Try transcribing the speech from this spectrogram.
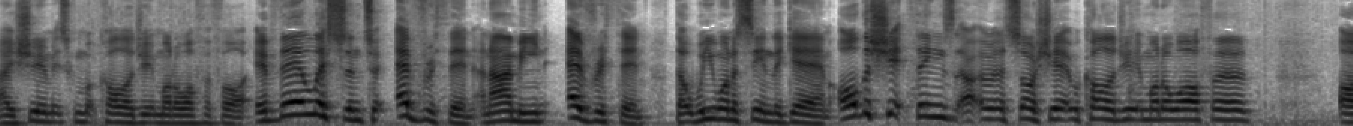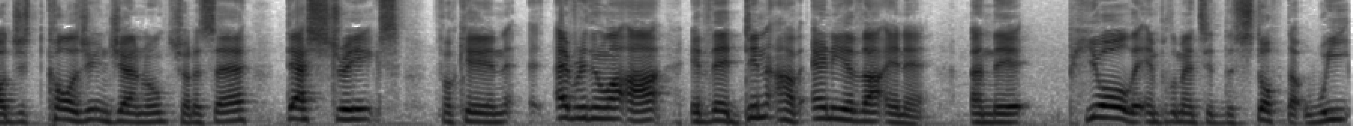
I assume it's Call of Duty Modern Warfare 4, if they listen to everything, and I mean everything, that we want to see in the game, all the shit things that are associated with Call of Duty Modern Warfare, or just Call of Duty in general, should I say, death streaks, fucking everything like that, if they didn't have any of that in it, and they purely implemented the stuff that we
